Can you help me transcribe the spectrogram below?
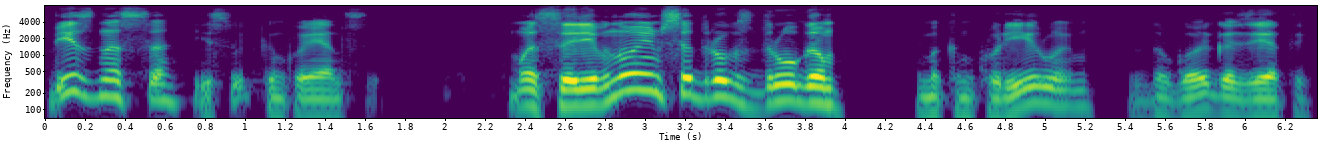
бизнеса и суть конкуренции. Мы соревнуемся друг с другом, и мы конкурируем с другой газетой.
